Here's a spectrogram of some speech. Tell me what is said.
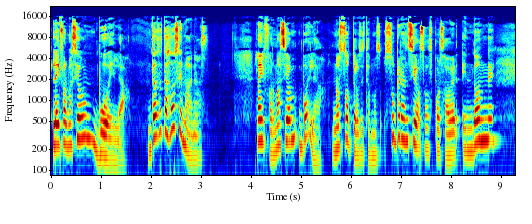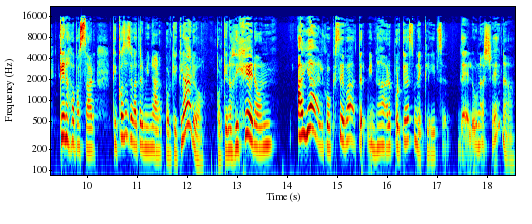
la información vuela. Entonces, estas dos semanas, la información vuela. Nosotros estamos súper ansiosos por saber en dónde, qué nos va a pasar, qué cosa se va a terminar, porque claro, porque nos dijeron hay algo que se va a terminar porque es un eclipse de luna llena.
